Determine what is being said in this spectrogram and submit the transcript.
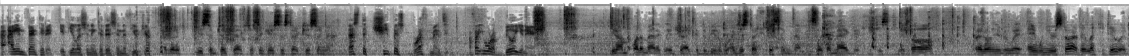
I, I invented it, if you're listening to this in the future. I gotta use some Tic Tacs just in case I start kissing her. That's the cheapest breath mint. I thought you were a billionaire. You know, I'm automatically attracted to beautiful. I just start kissing them. It's like a magnet. You just, kiss. oh, I don't even wait. And when you're a star, they let you do it.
